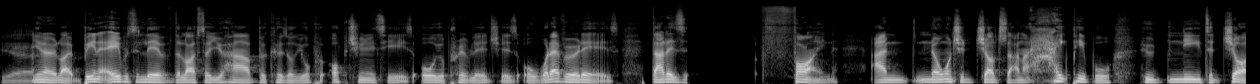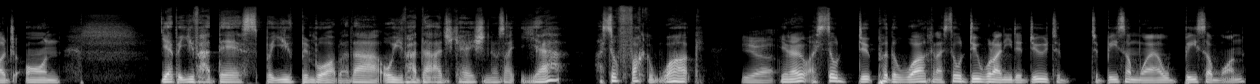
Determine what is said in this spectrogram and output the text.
Yeah. You know, like being able to live the lifestyle you have because of your p- opportunities or your privileges or whatever it is, that is fine. And no one should judge that. And I hate people who need to judge on, yeah, but you've had this, but you've been brought up like that, or you've had that education. I was like, yeah, I still fucking work. yeah. You know, I still do put the work and I still do what I need to do to to be somewhere or be someone.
